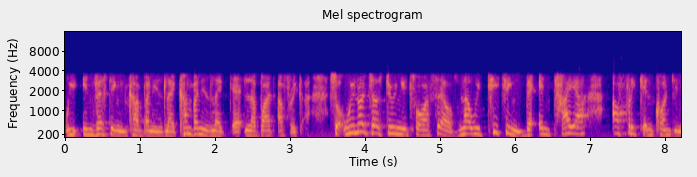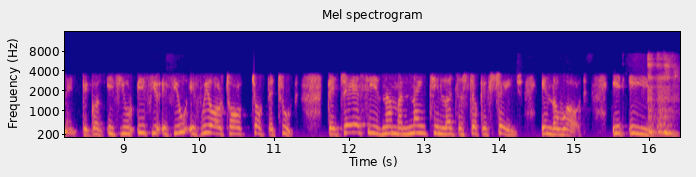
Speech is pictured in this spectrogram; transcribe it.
we're investing in companies like companies like uh, Labat Africa. So we're not just doing it for ourselves. Now we're teaching the entire African continent because if you if you if you if we all talk talk the truth, the JSE is number 19 largest stock exchange in the world. It is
